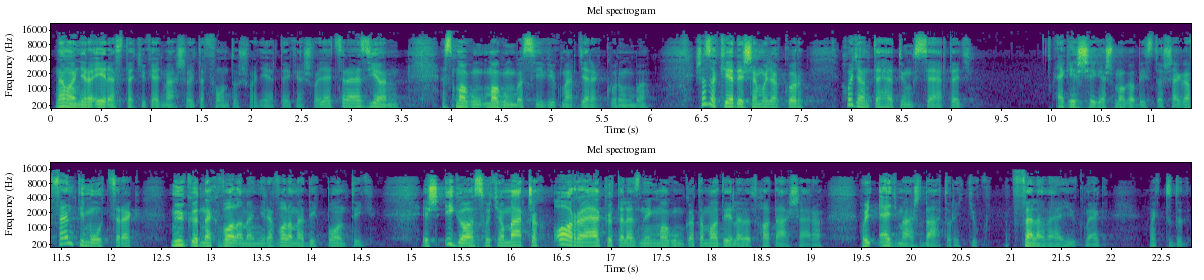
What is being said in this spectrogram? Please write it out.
Nem annyira éreztetjük egymásra, hogy te fontos vagy, értékes vagy. Egyszerűen ez jön, ezt magunk, magunkba szívjuk már gyerekkorunkba. És az a kérdésem, hogy akkor hogyan tehetünk szert egy egészséges magabiztosságra. A fenti módszerek működnek valamennyire, valameddig pontig. És igaz, hogyha már csak arra elköteleznénk magunkat a ma délelőtt hatására, hogy egymást bátorítjuk, felemeljük meg, meg tudod,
